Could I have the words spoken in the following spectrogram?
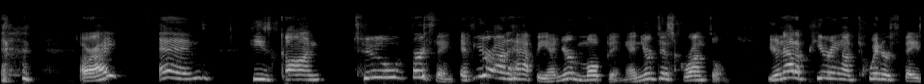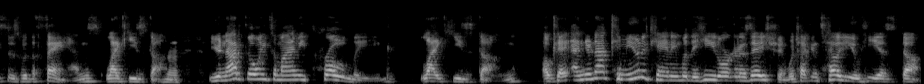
All right. And he's gone to first thing, if you're unhappy and you're moping and you're disgruntled, you're not appearing on Twitter spaces with the fans like he's done. Mm-hmm. You're not going to Miami Pro League like he's done. Okay. And you're not communicating with the Heat organization, which I can tell you he has done.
